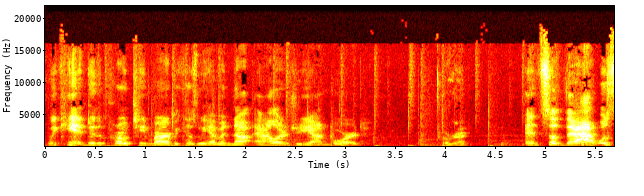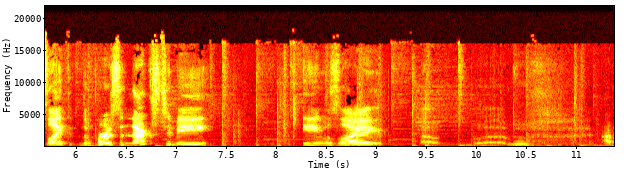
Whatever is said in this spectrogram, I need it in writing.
we can't do the protein bar because we have a nut allergy on board." Okay. And so that was like the person next to me. He was like, um, uh, I,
